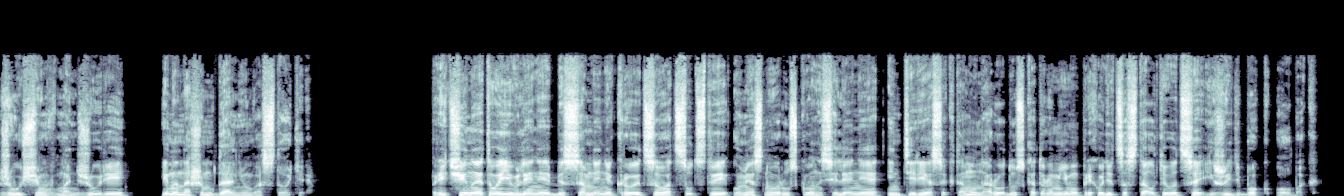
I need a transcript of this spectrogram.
живущим в Маньчжурии и на нашем Дальнем Востоке. Причина этого явления без сомнения кроется в отсутствии у местного русского населения интереса к тому народу, с которым ему приходится сталкиваться и жить бок о бок.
